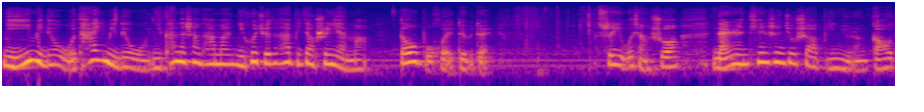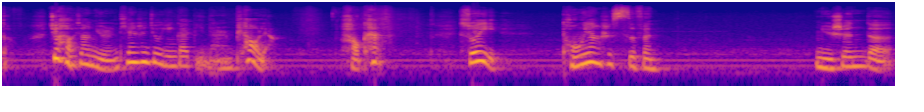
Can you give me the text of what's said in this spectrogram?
你一米六五，他一米六五，你看得上他吗？你会觉得他比较顺眼吗？都不会，对不对？所以我想说，男人天生就是要比女人高的。就好像女人天生就应该比男人漂亮、好看，所以同样是四分，女生的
